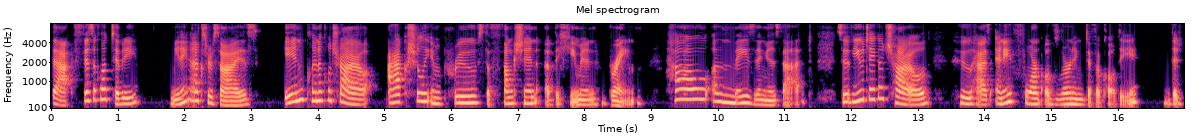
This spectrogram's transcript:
that physical activity, meaning exercise, in clinical trial actually improves the function of the human brain. How amazing is that? So, if you take a child who has any form of learning difficulty that,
